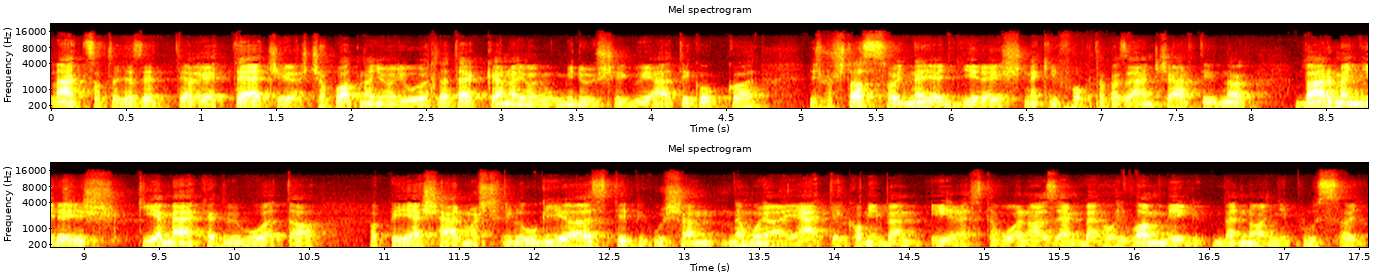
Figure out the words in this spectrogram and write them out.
látszott, hogy ez egy, tényleg egy tehetséges csapat, nagyon jó ötletekkel, nagyon jó minőségű játékokkal, és most az, hogy negyedjére is nekifogtak az Uncharted-nak, bármennyire is kiemelkedő volt a, a PS3-as trilógia, az tipikusan nem olyan játék, amiben érezte volna az ember, hogy van még benne annyi plusz, hogy,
